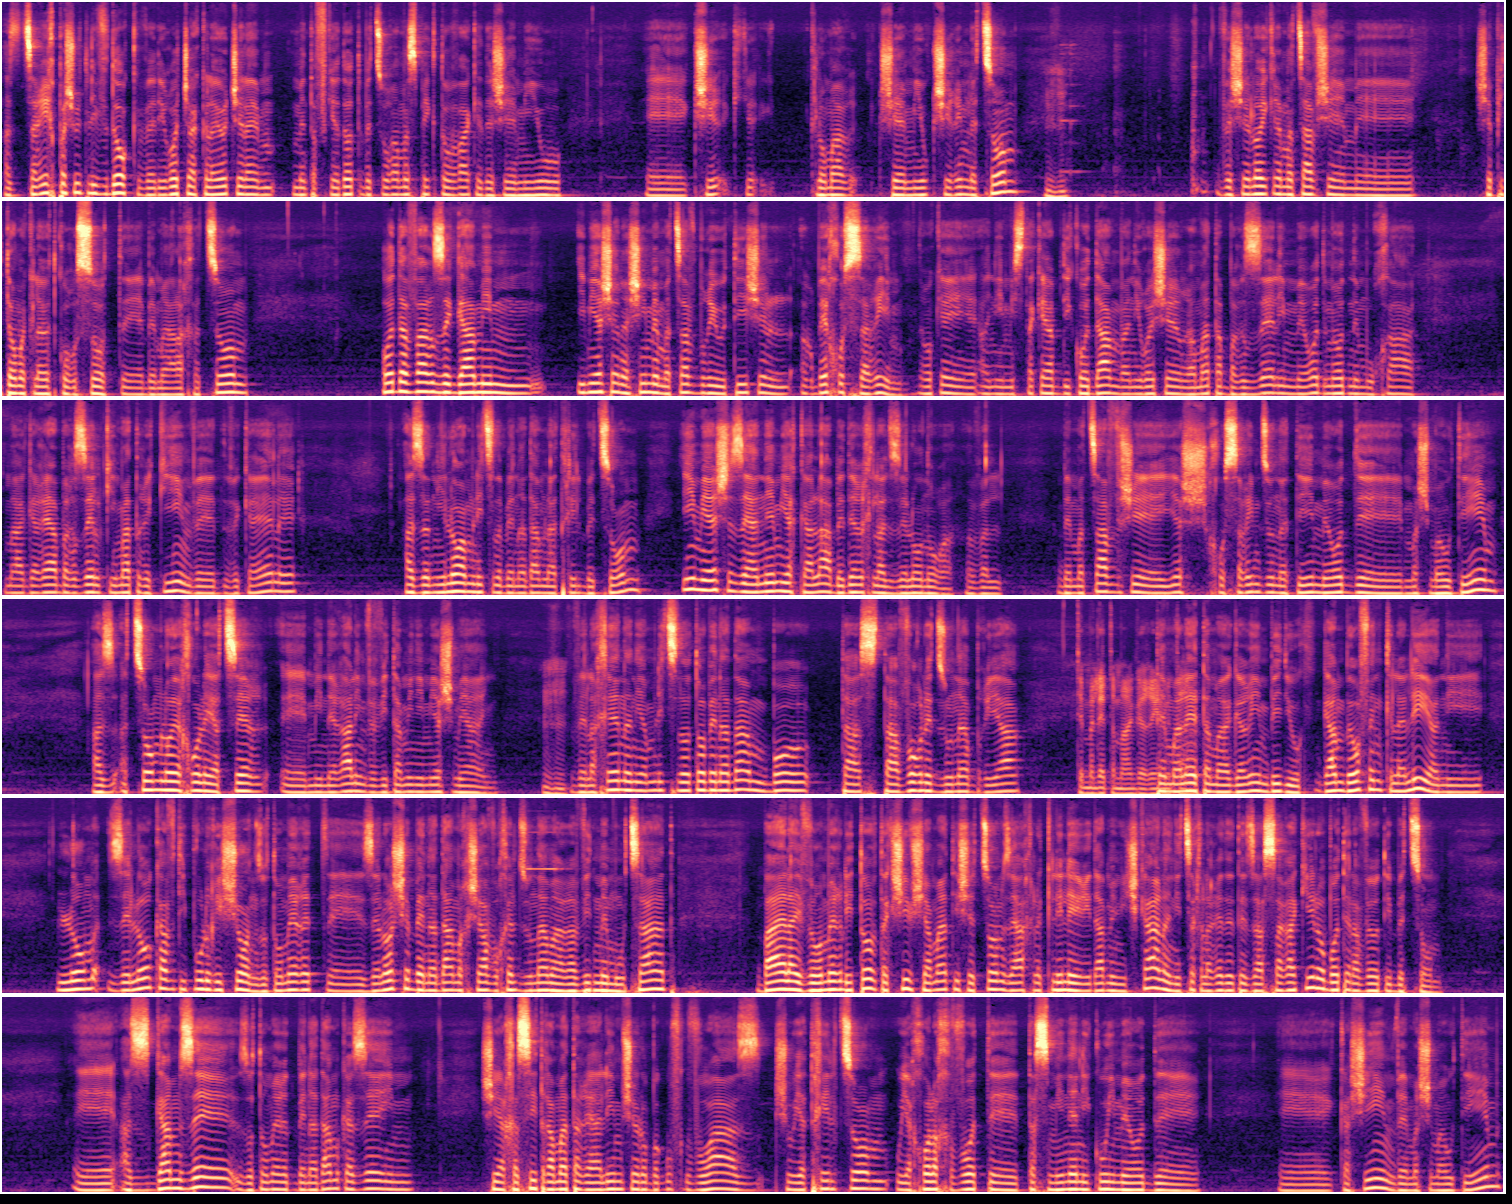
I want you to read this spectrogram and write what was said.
אז צריך פשוט לבדוק ולראות שהכליות שלהם מתפקדות בצורה מספיק טובה כדי שהם יהיו, אה, קשיר, כלומר, שהם יהיו כשירים לצום, mm-hmm. ושלא יקרה מצב שהם, אה, שפתאום הכליות קורסות אה, במהלך הצום. עוד דבר זה גם אם, אם יש אנשים במצב בריאותי של הרבה חוסרים, אוקיי? אני מסתכל על בדיקות דם ואני רואה שרמת הברזל היא מאוד מאוד נמוכה. מאגרי הברזל כמעט ריקים ו- וכאלה, אז אני לא אמליץ לבן אדם להתחיל בצום. אם יש איזה אנמיה קלה, בדרך כלל זה לא נורא, אבל במצב שיש חוסרים תזונתיים מאוד uh, משמעותיים, אז הצום לא יכול לייצר uh, מינרלים וויטמינים יש מאין. Mm-hmm. ולכן אני אמליץ לאותו בן אדם, בוא תעש, תעבור לתזונה בריאה. תמלא את המאגרים. תמלא את המאגרים, בדיוק. גם באופן כללי, אני... לא, זה לא קו טיפול ראשון, זאת אומרת, אה, זה לא שבן אדם עכשיו אוכל תזונה מערבית ממוצעת, בא אליי ואומר לי, טוב, תקשיב, שמעתי שצום זה אחלה כלי לירידה במשקל, אני צריך לרדת איזה עשרה קילו, בוא תלווה אותי בצום. אה, אז גם זה, זאת אומרת, בן אדם כזה עם... שיחסית רמת הרעלים שלו בגוף גבוהה, אז כשהוא יתחיל צום הוא יכול לחוות uh, תסמיני ניקוי מאוד uh, uh, קשים ומשמעותיים,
